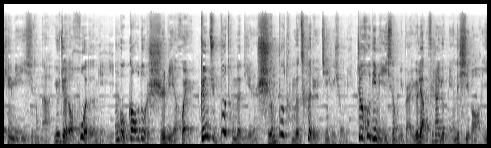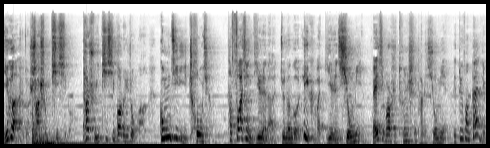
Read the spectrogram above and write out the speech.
天免疫系统呢，又叫做获得免疫，能够高度的识别坏人，根据不同的敌人使用不同的策略进行消灭。这个后天免疫系统里边有两个非常有名的细胞，一个呢叫杀手 T 细胞，它属于 T 细胞的一种啊，攻击力超强，它发现敌人呢就能够立刻把敌人消灭。白细胞是吞噬，它是消灭，给对方干掉。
